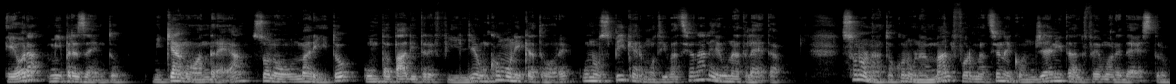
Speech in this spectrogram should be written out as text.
E ora mi presento. Mi chiamo Andrea, sono un marito, un papà di tre figlie, un comunicatore, uno speaker motivazionale e un atleta. Sono nato con una malformazione congenita al femore destro.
